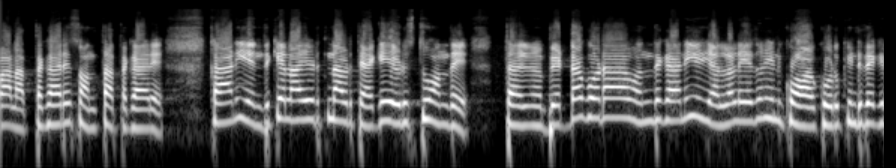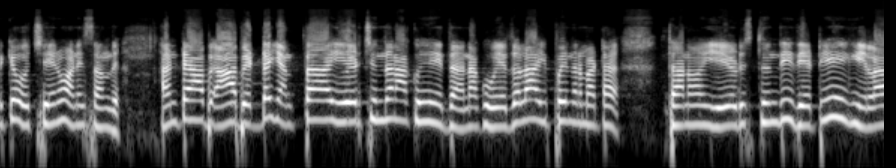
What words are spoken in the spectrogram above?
వాళ్ళ అత్తగారే సొంత అత్తగారే. కానీ ఎందుకు ఇలా ఏడుతుంది? ఆవిడ తెగ ఏడుస్తూ ఉంది. త- బిడ్డ కూడా ఉంది కానీ వెళ్ళలేదు నేను కొడుకు ఇంటి దగ్గరికే వచ్చాను అనేసి అంది. అంటే ఆ ఆ బిడ్డ ఎంత ఏడ్చిందో నాకు నాకు ఏదోలా అయిపోయింది అనమాట తను ఏడుస్తుంది ఇదేంటి? ఇలా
